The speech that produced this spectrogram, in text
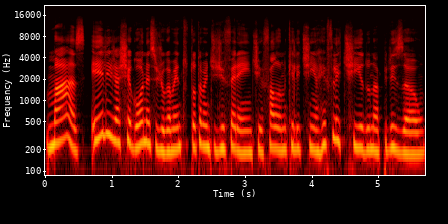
Mas ele já chegou nesse julgamento totalmente diferente, falando que ele tinha refletido na prisão,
